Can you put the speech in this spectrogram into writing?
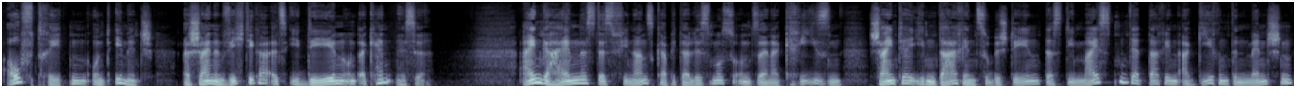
Auftreten und Image erscheinen wichtiger als Ideen und Erkenntnisse. Ein Geheimnis des Finanzkapitalismus und seiner Krisen scheint ja eben darin zu bestehen, dass die meisten der darin agierenden Menschen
